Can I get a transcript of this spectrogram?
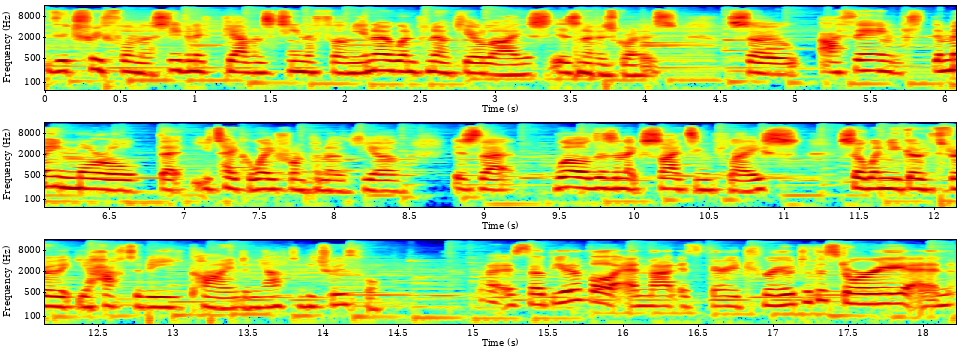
the truthfulness. Even if you haven't seen the film, you know when Pinocchio lies, his nose grows. So I think the main moral that you take away from Pinocchio is that world is an exciting place. So when you go through it, you have to be kind and you have to be truthful. That is so beautiful. And that is very true to the story. And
